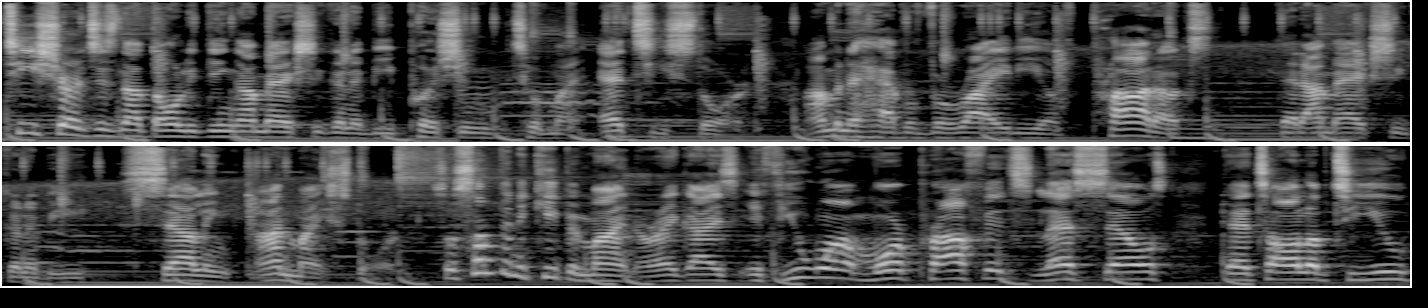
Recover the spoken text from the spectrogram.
t-shirts is not the only thing I'm actually going to be pushing to my Etsy store. I'm going to have a variety of products that I'm actually going to be selling on my store. So something to keep in mind, all right guys, if you want more profits, less sales, that's all up to you.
